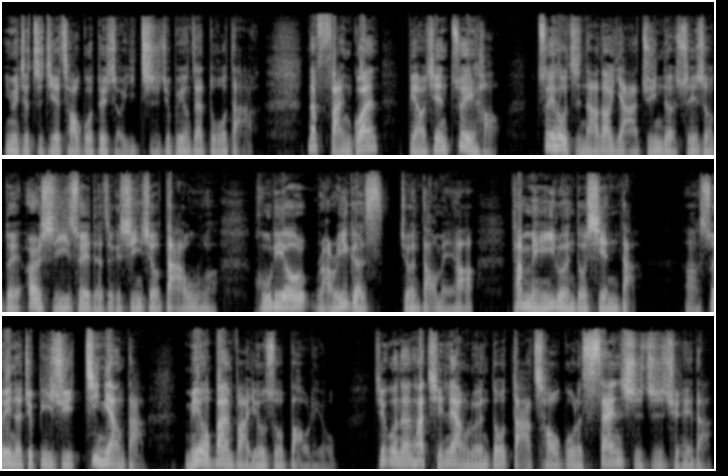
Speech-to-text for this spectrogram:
因为就直接超过对手一支，就不用再多打。那反观表现最好，最后只拿到亚军的水手队二十一岁的这个新秀大物啊，Julio Rodriguez 就很倒霉啦，他每一轮都先打。啊，所以呢，就必须尽量打，没有办法有所保留。结果呢，他前两轮都打超过了三十支全垒打，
